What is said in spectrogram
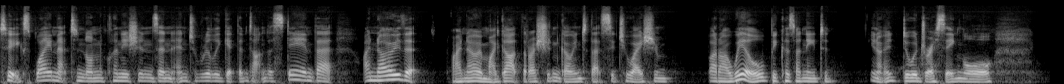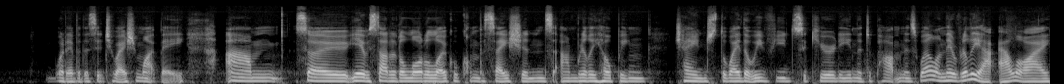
to explain that to non clinicians and, and to really get them to understand that I know that I know in my gut that I shouldn't go into that situation, but I will because I need to, you know, do a dressing or whatever the situation might be. Um, so yeah, we started a lot of local conversations, um, really helping change the way that we viewed security in the department as well. And they're really our ally.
